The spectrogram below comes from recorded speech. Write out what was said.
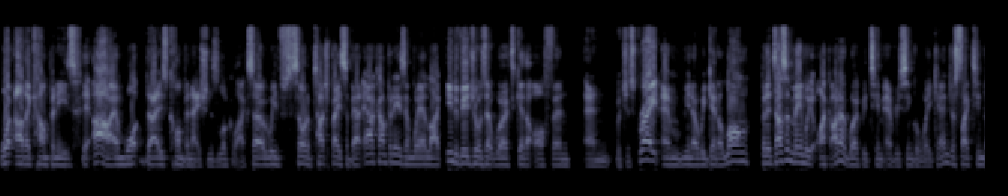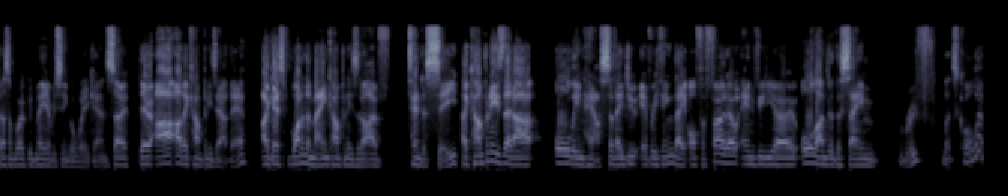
what other companies there are and what those combinations look like. So we've sort of touched base about our companies and we're like individuals that work together often and which is great and you know we get along but it doesn't mean we like i don't work with tim every single weekend just like tim doesn't work with me every single weekend. So there are other companies out there. I guess one of the main companies that i've tend to see are companies that are all in-house. So they do everything. They offer photo and video all under the same roof let's call it.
